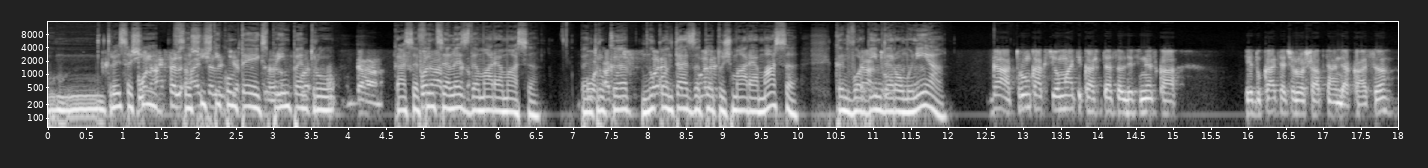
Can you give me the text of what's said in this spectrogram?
um, trebuie să și, Bun, hai să-l- să hai și să-l știi cum încep. te exprimi Uh, pentru Da. ca să Fără fii a- înțeles de marea masă. Pentru că atunci, nu fără- contează fără- totuși marea masă când vorbim de tu- România? Da, trunc axiomatic aș putea să-l definesc ca educația celor șapte ani de acasă,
